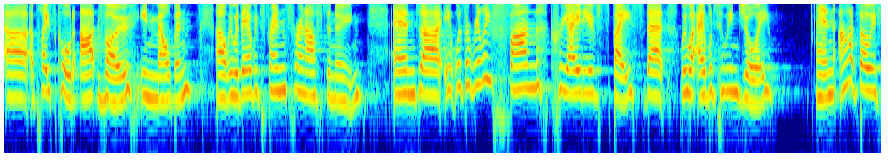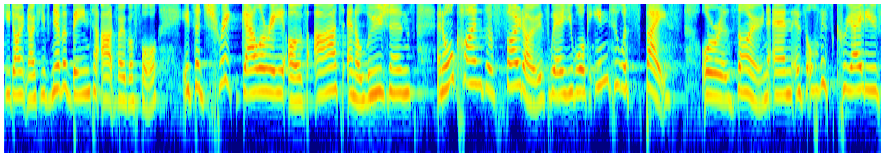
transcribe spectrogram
uh, a place called Artvo in Melbourne. Uh, we were there with friends for an afternoon, and uh, it was a really fun, creative space that we were able to enjoy. And Artvo, if you don't know, if you've never been to Artvo before, it's a trick gallery of art and illusions and all kinds of photos where you walk into a space or a zone and it's all this creative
